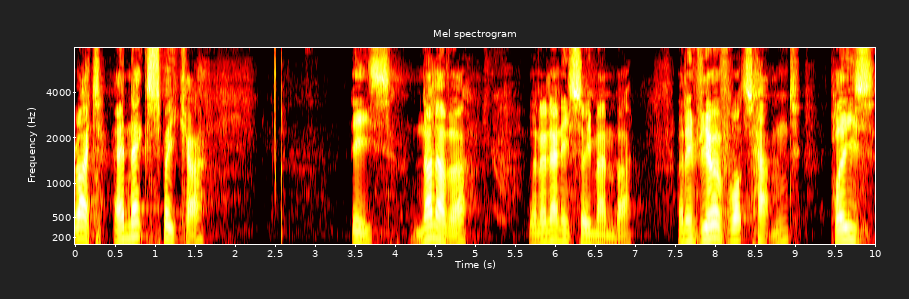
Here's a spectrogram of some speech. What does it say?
Right, our next speaker is none other than an NEC member. And in view of what's happened, please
